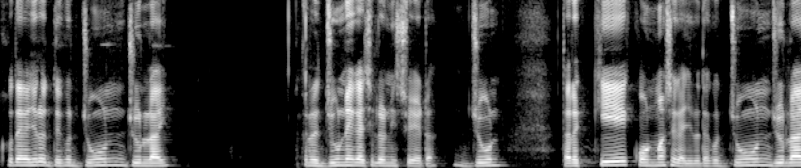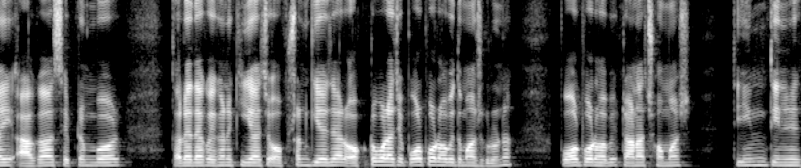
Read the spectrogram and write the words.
কোথায় গেছিল? দেখো, জুন, জুলাই। তাহলে জুনে গেছিল নিশ্চয়ই এটা, জুন। তাহলে কে কোন মাসে গেছিল? দেখো জুন, জুলাই, আগস্ট, সেপ্টেম্বর। তাহলে দেখো এখানে কী আছে, অপশান কী আছে? আর অক্টোবর আছে, পরপর হবে তো মাসগুলো না? পরপর হবে, টানা ছ মাস। তিন, তিনে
